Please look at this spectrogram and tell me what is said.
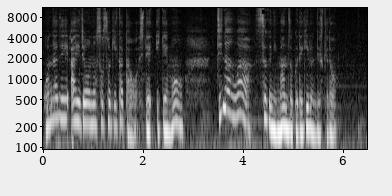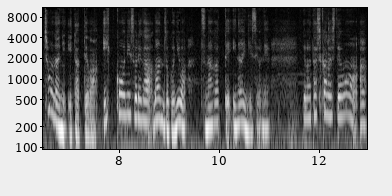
同じ愛情の注ぎ方をしていても次男はすぐに満足できるんですけど長男に至っては一向にそれが満足にはつながっていないんですよね。で私からしてもあ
